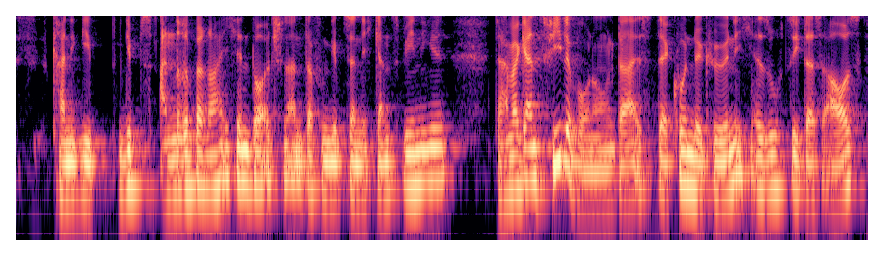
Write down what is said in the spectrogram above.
es keine gibt. Gibt es andere Bereiche in Deutschland, davon gibt es ja nicht ganz wenige. Da haben wir ganz viele Wohnungen, da ist der Kunde König, er sucht sich das aus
